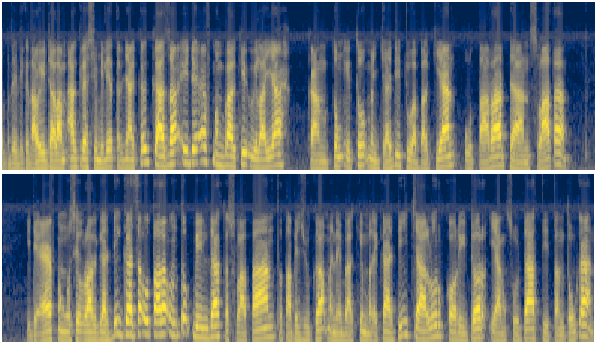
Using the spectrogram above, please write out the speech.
Seperti diketahui dalam agresi militernya ke Gaza, IDF membagi wilayah kantung itu menjadi dua bagian, utara dan selatan. IDF mengusir warga di Gaza Utara untuk pindah ke selatan, tetapi juga menembaki mereka di jalur koridor yang sudah ditentukan.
